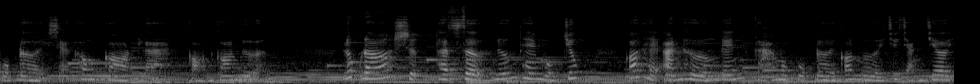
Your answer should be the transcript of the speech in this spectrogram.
cuộc đời sẽ không còn là còn con nữa. Lúc đó sự thật sự nướng thêm một chút có thể ảnh hưởng đến cả một cuộc đời con người chứ chẳng chơi.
